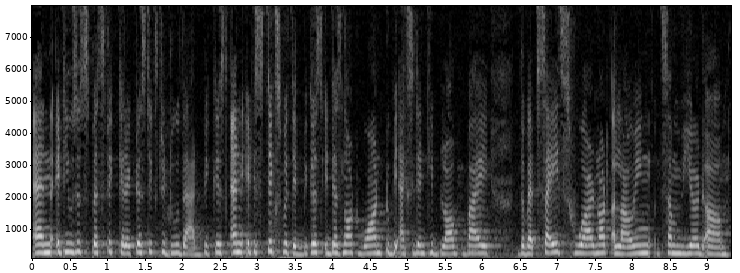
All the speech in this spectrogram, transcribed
And it uses specific characteristics to do that because, and it sticks with it because it does not want to be accidentally blocked by the websites who are not allowing some weird um,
